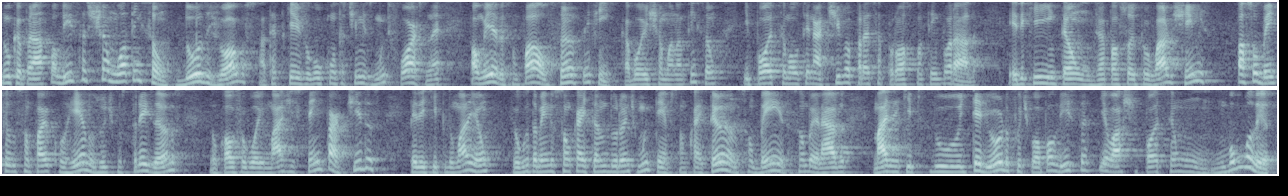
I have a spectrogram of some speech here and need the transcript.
no Campeonato Paulista, chamou atenção. 12 jogos, até porque jogou contra times muito fortes, né? Palmeiras, São Paulo, Santos, enfim, acabou aí chamando atenção e pode ser uma alternativa para essa próxima temporada. Ele que então já passou por vários times, passou bem pelo Sampaio Corrêa nos últimos três anos, no qual jogou aí mais de 100 partidas pela equipe do Maranhão, jogou também no São Caetano durante muito tempo, São Caetano, São Bento, São Bernardo, mais equipes do interior do futebol paulista e eu acho que pode ser um, um bom goleiro.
